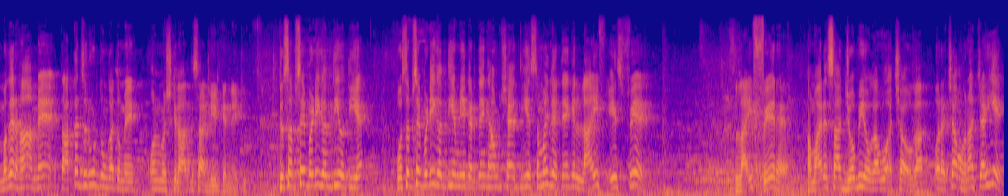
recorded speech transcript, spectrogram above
मगर हाँ मैं ताकत ज़रूर दूँगा तुम्हें उन मुश्किल के साथ डील करने की। जो सबसे बड़ी गलती होती है, वो सबसे बड़ी गलती हम ये करते हैं कि हम शायद ये समझ लेते हैं कि life is fair life fair है। हमारे साथ जो भी होगा, वो अच्छा होगा और अच्छा होना चाहिए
